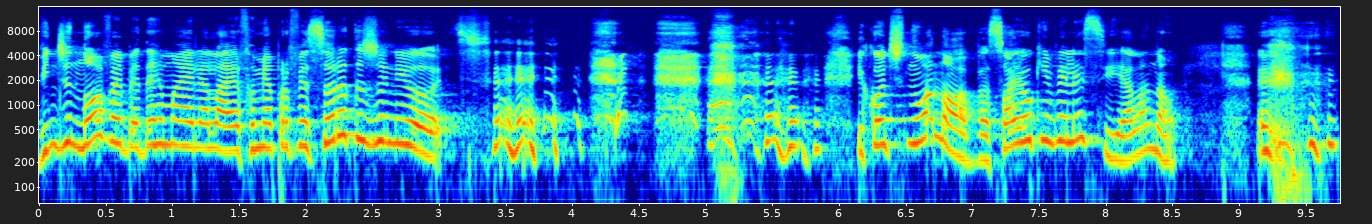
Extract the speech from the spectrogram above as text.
Vim de novo a EBD, irmã Elia lá. Ela foi minha professora dos juniores. e continua nova. Só eu que envelheci, ela não.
